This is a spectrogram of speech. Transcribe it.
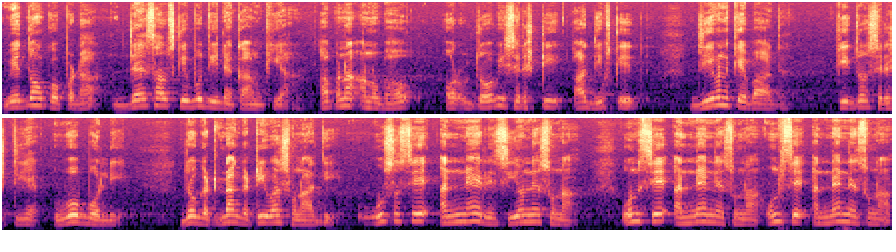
वेदों को पढ़ा, जैसा उसकी बुद्धि ने काम किया। अपना अनुभव और जो भी सृष्टि आदि उसके जीवन के बाद की जो सृष्टि है, वो बोली। जो घटना घटी वह सुना दी। उससे अन्य ऋषियों ने सुना, उनसे अन्य ने सुना, उनसे अन्य ने सुना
